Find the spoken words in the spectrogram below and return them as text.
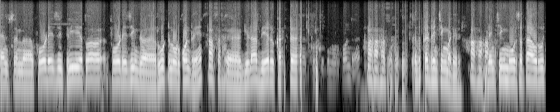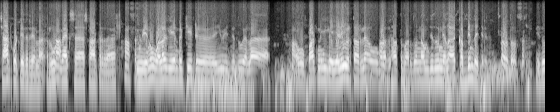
times four days three ಅಥವಾ ಫೋರ್ ಡೇಸಿಂಗ್ ರೂಟ್ ನೋಡ್ಕೊಂಡ್ರಿ. ಗಿಡ ಬೇರು ಕರೆಕ್ಟ್ ನೋಡ್ಕೊಂಡು ಅದಕ್ಕೆ ಡ್ರೆಂಚಿಂಗ್ ಮಾಡಿರಿ. ಹಾ ಹಾ ಹಾ. ಡ್ರೆಂಚಿಂಗ್ ಮೂರ್ ಸತ ಅವರು ಚಾರ್ಟ್ ಕೊಟ್ಟಿದ್ರಿ ಎಲ್ಲ ರೂಟ್ ಮ್ಯಾಕ್ಸ್ ಸ್ಟಾರ್ಟರ್ ಇವು ಏನು ಒಳಗ್ ಏನ್ರಿ ಕೀಟ್ ಇವು ಇದ್ದಿದ್ದು ಎಲ್ಲ ಅವು ಪಾಟ್ನ ಈಗ ಎಳಿ ಇರ್ತಾವ್ರಲ್ಲ ಅವು ಹತ್ತಬಾರ್ದು ನಮ್ದು ಇದು ನೆಲ ಕಬ್ಬಿಂದ ಐತ್ರಿ ಇದು. ಹೌದೌದು ಸರ್. ಇದು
